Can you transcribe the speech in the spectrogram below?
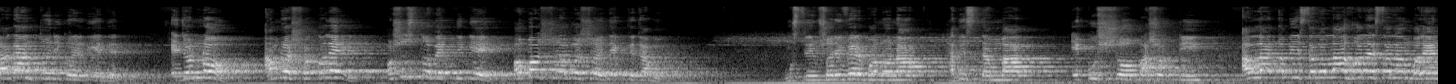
বাগান তৈরি করে দিয়ে দেন। এজন্য আমরা সকলেই অসুস্থ ব্যক্তিকে অবশ্যই অবশ্যই দেখতে যাব। মুসলিম শরীফের বর্ণনা, হাদিস নাম্বার একুশশো বাষট্টি। আল্লাহ নবী সাল্লাম বলেন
